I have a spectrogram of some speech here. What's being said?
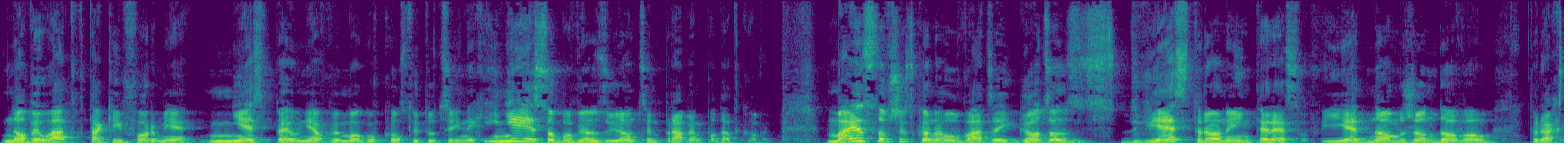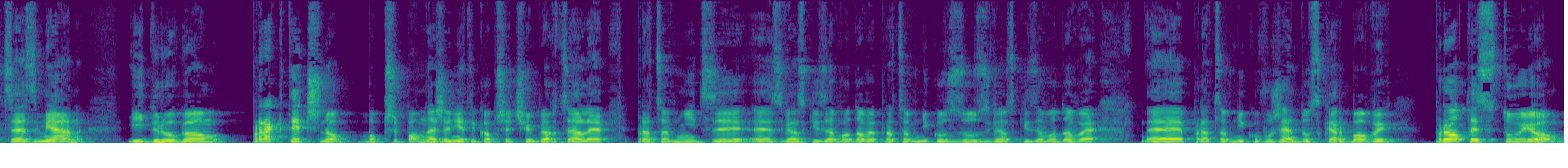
Nowy Ład w takiej formie nie spełnia wymogów konstytucyjnych i nie jest obowiązującym prawem podatkowym. Mając to wszystko na uwadze i godząc dwie strony interesów, jedną rządową, która chce zmian, i drugą praktyczną, bo przypomnę, że nie tylko przedsiębiorcy, ale pracownicy, e, związki zawodowe pracowników ZUS, związki zawodowe e, pracowników urzędów skarbowych protestują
